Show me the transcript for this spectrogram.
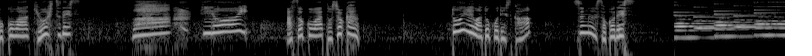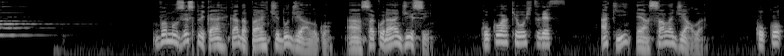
ここは教室です。わあ、広い。あそこは図書館。トイレはどこですかすぐそこです。 Vamos explicar cada parte do diálogo. A Sakura disse: ここは教室です。 Aqui é a sala de aula. ここ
